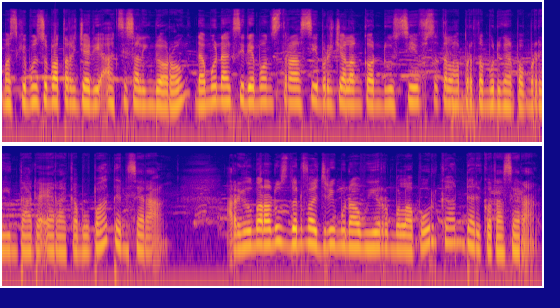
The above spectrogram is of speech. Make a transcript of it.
Meskipun sempat terjadi aksi saling dorong, namun aksi demonstrasi berjalan kondusif setelah bertemu dengan pemerintah daerah Kabupaten Serang. Ariel Maranus dan Fajri Munawir melaporkan dari kota Serang.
